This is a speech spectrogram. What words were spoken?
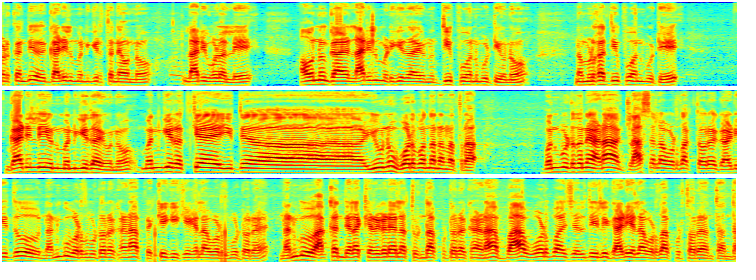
ನೋಡ್ಕೊಂಡು ಗಾಡೀಲಿ ಮನಗಿರ್ತಾನೆ ಅವನು ಲಾರಿಗಳಲ್ಲಿ. ಅವನು ಗಾ ಲಾರಿಲಿ ಮಡಗಿದ ಇವನು ದೀಪು ಅಂದ್ಬಿಟ್ಟು ಇವನು. ನಮ್ಮ ಹುಡುಗ ದೀಪು ಅಂದ್ಬಿಟ್ಟು ಗಾಡೀಲಿ ಇವ್ನು ಮನ್ಗಿದ ಇವನು. ಮನ್ಗಿರೋದಕ್ಕೆ ಇದ್ದ ಇವನು ಓಡ್ ಬಂದ ನನ್ನ ಹತ್ರ. ಬಂದ್ಬಿಟ್ಟದನೆ ಅಣ್ಣ ಗ್ಲಾಸ್ ಎಲ್ಲ ಹೊಡೆದಾಕ್ತವ್ರೆ ಗಾಡಿದು. ನನಗೂ ಹೊಡೆದ್ಬಿಟ್ಟವ್ರೆ ಕಣ. ಪೆಕ್ಕೆ ಗಿಕ್ಕೆಗೆಲ್ಲ ಹೊಡೆದ್ಬಿಟ್ಟವ್ರೆ ನನಗೂ ಹಾಕಂದೆಲ್ಲ ಕೆಳಗಡೆ ಎಲ್ಲ ತುಂಡಾಕ್ಬಿಟ್ಟವ್ರೆ ಕಣ. ಬಾ, ಓಡ್ ಬಾ ಜಲ್ದಿ, ಇಲ್ಲಿ ಗಾಡಿ ಎಲ್ಲ ಹೊಡೆದಾಕ್ಬಿಡ್ತವ್ರೆ ಅಂತಂದ.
